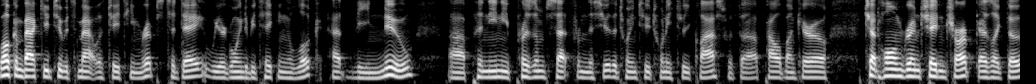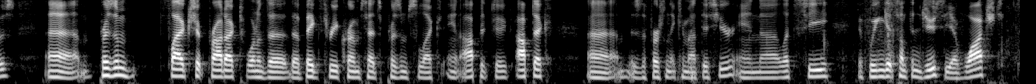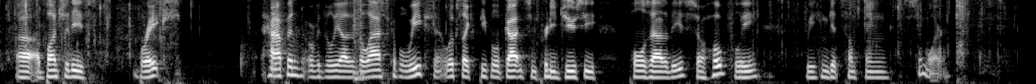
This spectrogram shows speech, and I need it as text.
Welcome back, YouTube. It's Matt with J Team Rips. Today we are going to be taking a look at the new uh, Panini Prizm set from this year, the 22 23 class with uh, Paolo Banchero, Chet Holmgren, Shaedon Sharpe, guys like those. Um, Prizm flagship product, one of the, the big three Chrome sets Prizm Select and Optic. Optic. Um, is the first one that came out this year, and uh, let's see if we can get something juicy. I've watched uh, a bunch of these breaks happen over the uh, the last couple weeks, and it looks like people have gotten some pretty juicy pulls out of these. So hopefully, we can get something similar.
